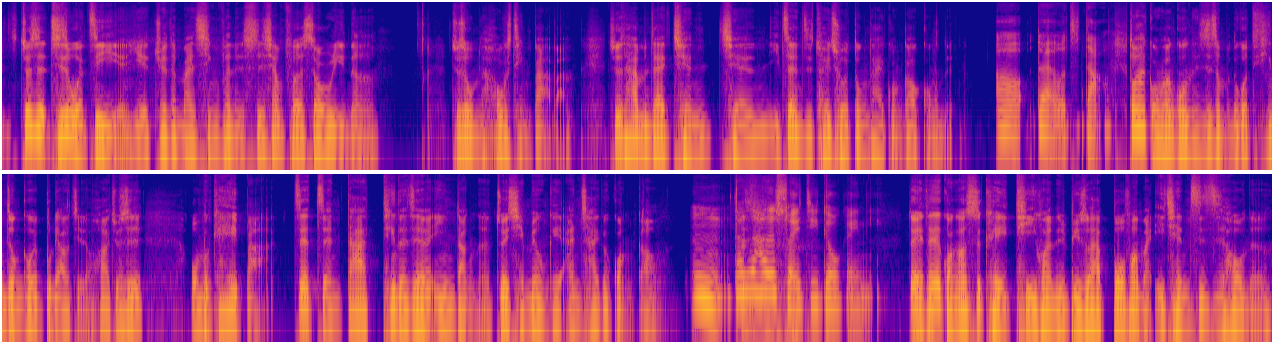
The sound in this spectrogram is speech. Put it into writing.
就是，其实我自己也也觉得蛮兴奋的是，像 Firstory 呢，就是我们的 Hosting 爸爸，就是他们在前前一阵子推出的动态广告功能。哦，对，我知道。动态广告功能是什么？如果听众各位不了解的话，就是我们可以把这整大家听的这段音档呢，最前面我们可以安插一个广告。嗯，但是它是随机丢给你。对，这个广告是可以替换的，就比如说它播放满一千次之后呢。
